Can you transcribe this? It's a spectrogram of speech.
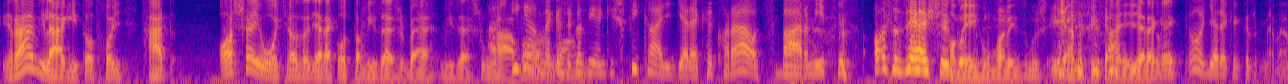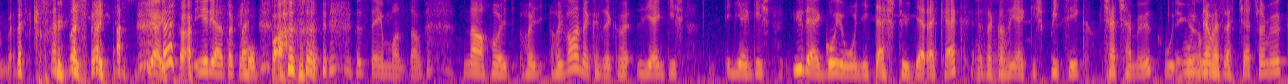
rávilágított, hogy hát az se jó, hogyha az a gyerek ott a vizesbe, vizes ruhában Hát igen, meg van. ezek az ilyen kis fikányi gyerekek, ha ráadsz bármit, az az első... A mély humanizmus, igen, fikányi gyerekek. Ó, gyerekek, azok nem emberek. Ezek- Ezt jaj. írjátok le. Hoppá. Ezt én mondtam. Na, hogy, hogy, hogy vannak ezek az ilyen kis, ilyen kis üveggolyónyi testű gyerekek, uh-huh. ezek az ilyen kis picik, csecsemők, úgy, Igen. úgy nevezett csecsemők,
